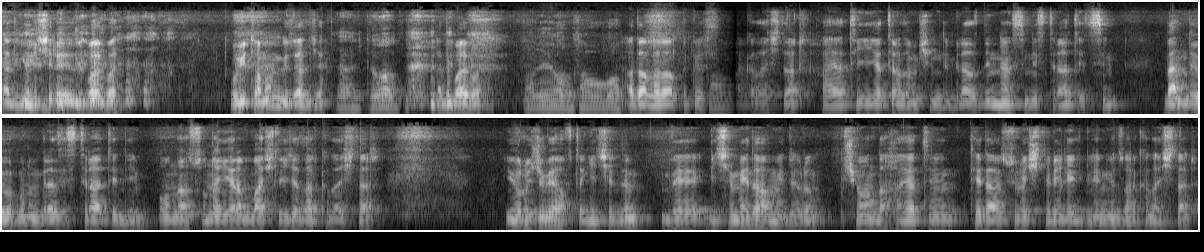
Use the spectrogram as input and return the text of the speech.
Hadi görüşürüz. bay bay. Uyu tamam güzelce? Evet tamam. Hadi bay bay. Hadi eyvallah tamam baba. Adalar altlık versin. Arkadaşlar Hayati'yi yatırdım şimdi. Biraz dinlensin, istirahat etsin. Ben de yorgunum. Biraz istirahat edeyim. Ondan sonra yarın başlayacağız arkadaşlar. Yorucu bir hafta geçirdim ve geçirmeye devam ediyorum. Şu anda Hayati'nin tedavi süreçleriyle ilgileniyoruz arkadaşlar.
